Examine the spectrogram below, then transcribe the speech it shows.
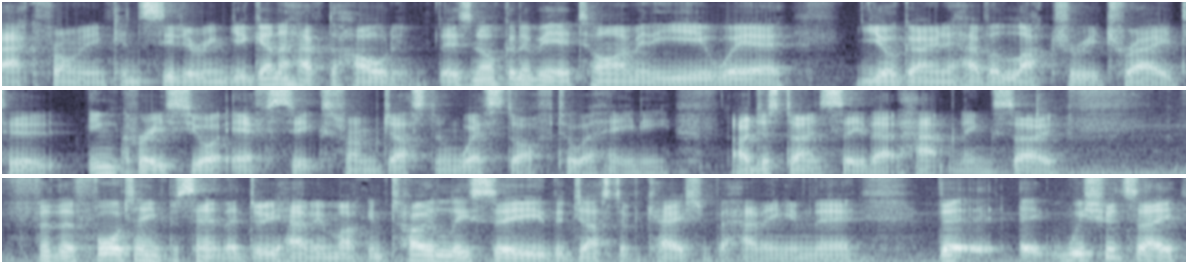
back from him, considering you're going to have to hold him. There's not going to be a time in the year where you're going to have a luxury trade to increase your F6 from Justin Westhoff to a Heeney. I just don't see that happening. So for the 14% that do have him, I can totally see the justification for having him there. The, we should say,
